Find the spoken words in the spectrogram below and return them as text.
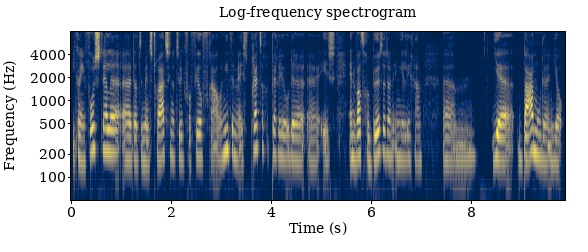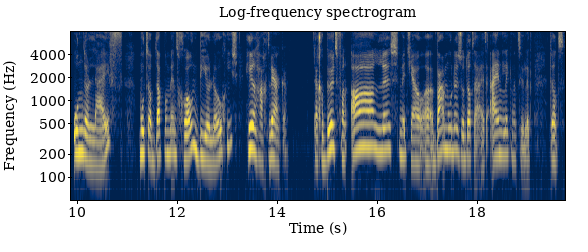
je kan je voorstellen dat de menstruatie natuurlijk voor veel vrouwen niet de meest prettige periode is. En wat gebeurt er dan in je lichaam? Um, je baarmoeder en je onderlijf moeten op dat moment gewoon biologisch heel hard werken. Er gebeurt van alles met jouw uh, baarmoeder, zodat er uiteindelijk natuurlijk dat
